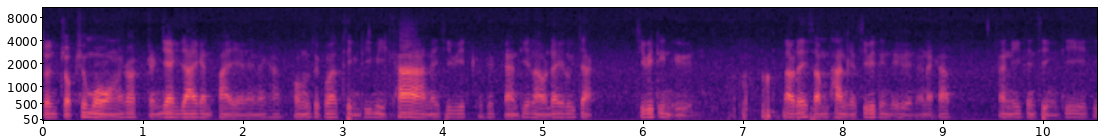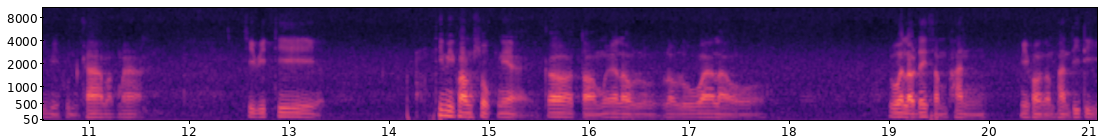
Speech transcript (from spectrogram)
จนจบชั่วโมงแล้วก็แยกย้ายกันไปอะไรนะครับผมรู้สึกว่าสิ่งที่มีค่าในชีวิตก็คือการที่เราได้รู้จักชีวิตอื่น ๆ เราได้สัมพันธ์กับชีวิตอื่น ๆ นะครับ อันนี้เป็นสิ่งที่ที่มีคุณค่ามากๆ ชีวิตที่ที่มีความสุขเนี่ยก็ต่อเมื่อเราเรารู้ว่าเรารู้ว่าเราได้สัมพันธ์มีความสัมพันธ์ที่ดี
